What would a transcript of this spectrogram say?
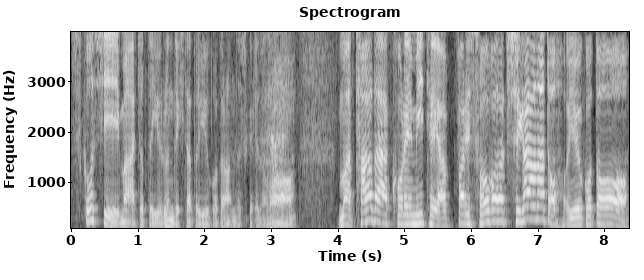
少し、まあ、ちょっと緩んできたということなんですけれども、はいまあ、ただこれ見て、やっぱり相場は違うなということを、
